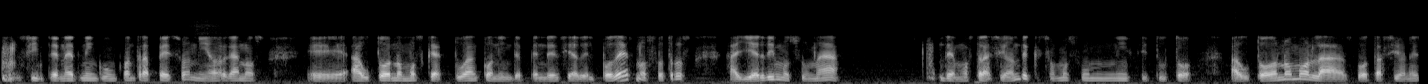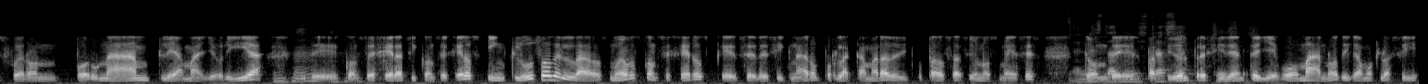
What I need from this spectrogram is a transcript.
sin tener ningún contrapeso ni órganos eh, autónomos que actúan con independencia del poder. Nosotros ayer dimos una demostración de que somos un instituto autónomo, las votaciones fueron por una amplia mayoría de consejeras y consejeros, incluso de los nuevos consejeros que se designaron por la Cámara de Diputados hace unos meses, donde el partido del presidente llevó mano, digámoslo así,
